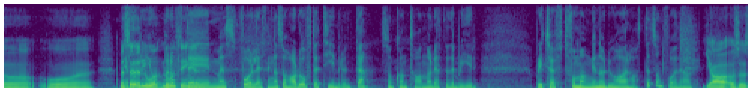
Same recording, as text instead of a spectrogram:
Og, og, men så ja, er det noen, noen ting Med forelesninger så har du ofte et team rundt deg som kan ta når dette det blir blir tøft for mange når du har hatt et sånt foredrag? Ja, og, så,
